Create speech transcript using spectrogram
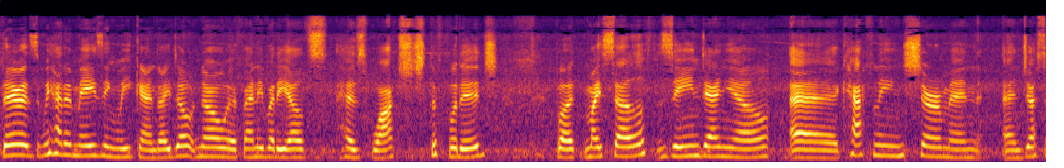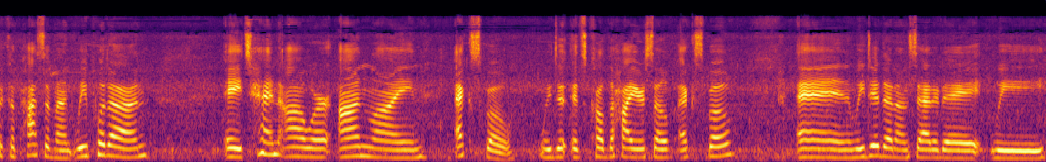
There is we had an amazing weekend. I don't know if anybody else has watched the footage, but myself, Zane Danielle, uh, Kathleen Sherman, and Jessica Passavant, we put on a 10-hour online expo. We did. It's called the Higher Self Expo and we did that on Saturday. We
